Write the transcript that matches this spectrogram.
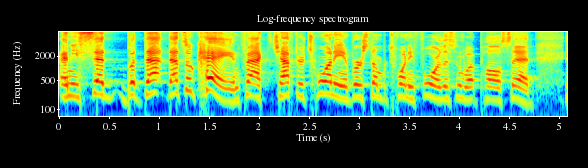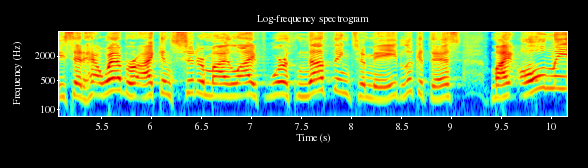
and he said, But that, that's okay. In fact, chapter 20 and verse number 24, listen to what Paul said. He said, However, I consider my life worth nothing to me. Look at this. My only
